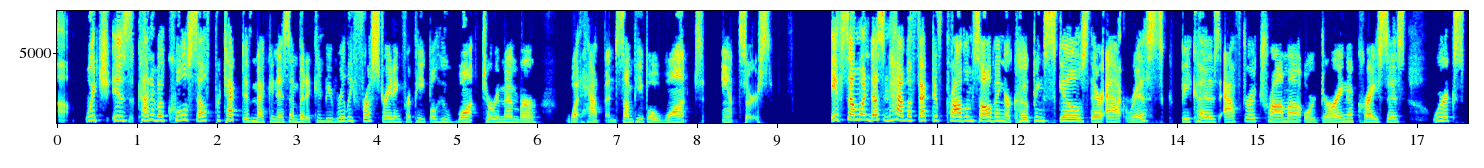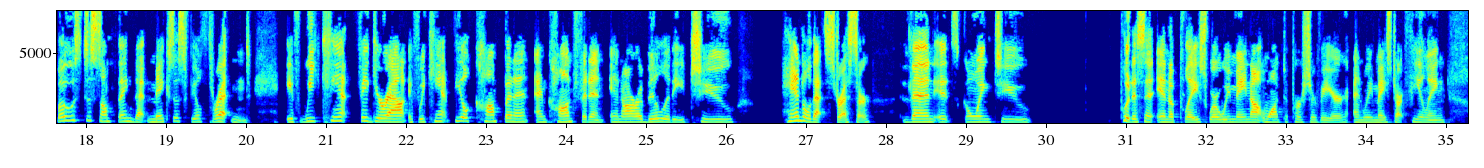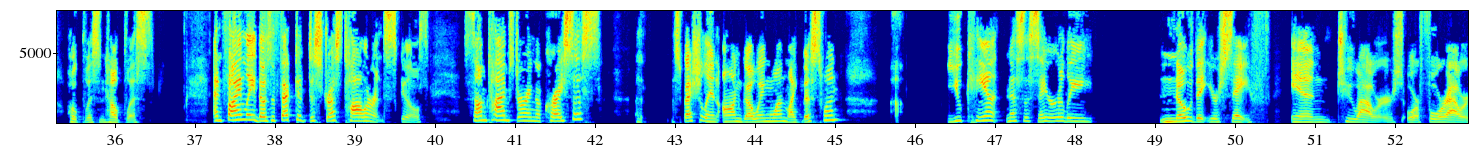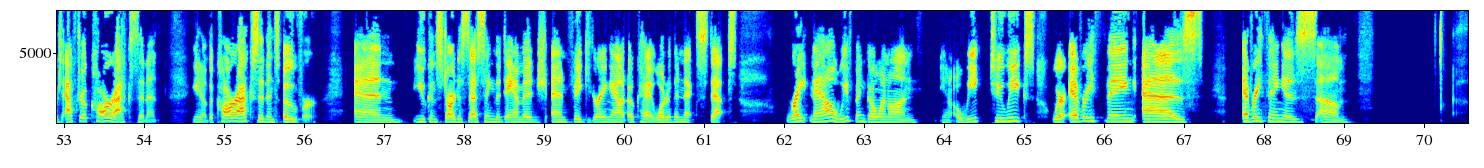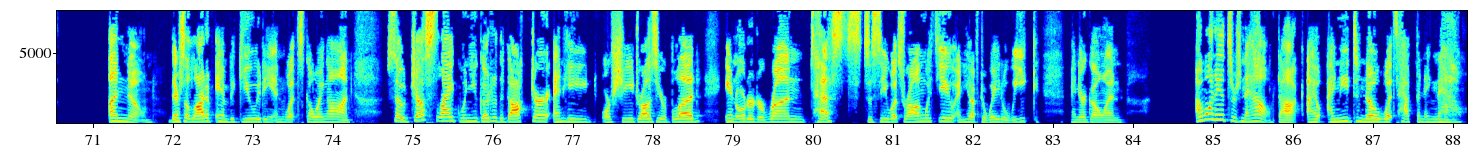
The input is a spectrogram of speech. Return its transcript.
uh, which is kind of a cool self-protective mechanism but it can be really frustrating for people who want to remember what happened. Some people want answers if someone doesn't have effective problem solving or coping skills, they're at risk because after a trauma or during a crisis, we're exposed to something that makes us feel threatened. If we can't figure out, if we can't feel competent and confident in our ability to handle that stressor, then it's going to put us in a place where we may not want to persevere and we may start feeling hopeless and helpless. And finally, those effective distress tolerance skills. Sometimes during a crisis, especially an ongoing one like this one, you can't necessarily know that you're safe in two hours or four hours after a car accident. You know, the car accident's over and you can start assessing the damage and figuring out okay, what are the next steps? Right now, we've been going on you know a week two weeks where everything as everything is um unknown. There's a lot of ambiguity in what's going on. So just like when you go to the doctor and he or she draws your blood in order to run tests to see what's wrong with you and you have to wait a week and you're going i want answers now doc. I, I need to know what's happening now.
